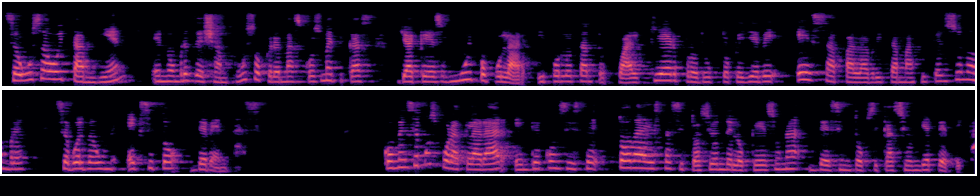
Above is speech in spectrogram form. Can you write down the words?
se usa hoy también en nombres de shampoos o cremas cosméticas, ya que es muy popular y por lo tanto cualquier producto que lleve esa palabrita mágica en su nombre se vuelve un éxito de ventas. Comencemos por aclarar en qué consiste toda esta situación de lo que es una desintoxicación dietética.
